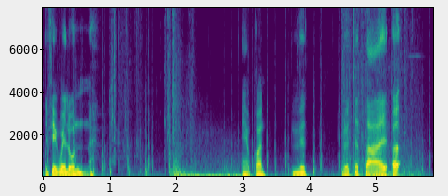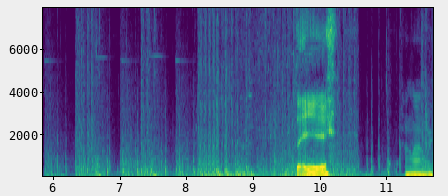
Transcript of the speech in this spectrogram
นี่เฟกวัยรุ่น แอบก่อนเลือดจะตาย เออจะเอ๋ข้างล่างไว้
